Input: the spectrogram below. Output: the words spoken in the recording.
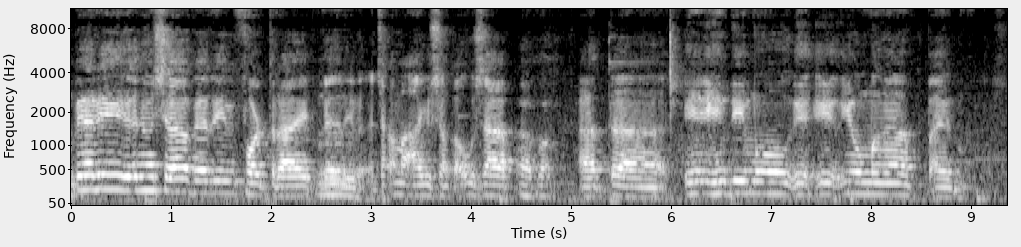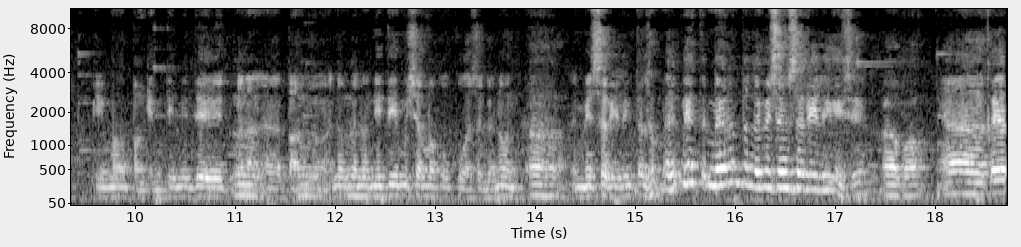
Very, ano siya, very forthright, very, Mm. at saka maayos siyang kausap. Opo. At ah, i- hindi mo i- i- yung mga ah, yung mga pang-intimidate, Mm. parang, ah, pang Mm. ano ganun, hindi mo siya makukuha sa ganun. Aha. May sariling talaga, may, may, meron talaga siyang sariling isip. Opo. Ah, kaya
